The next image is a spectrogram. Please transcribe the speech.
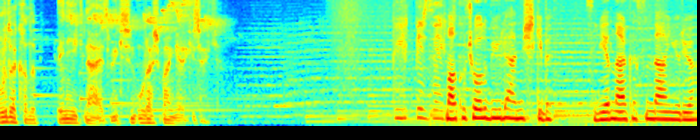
Burada kalıp beni ikna etmek için uğraşman gerekecek. Büyük bir zevk. Malkoçoğlu büyülenmiş gibi. Sivya'nın arkasından yürüyor.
